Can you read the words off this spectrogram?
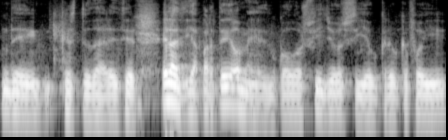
de que estudar, é dicir, ela e aparte home, educou os fillos e eu creo que foi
